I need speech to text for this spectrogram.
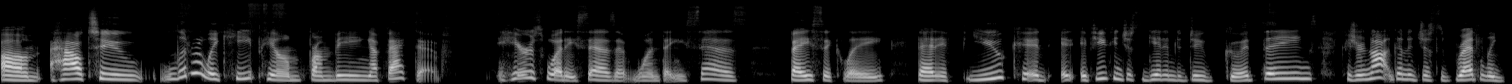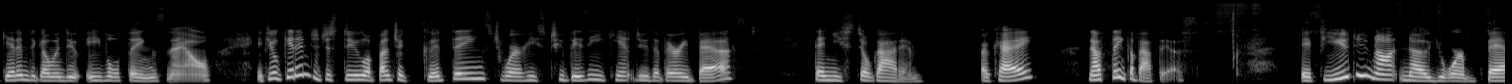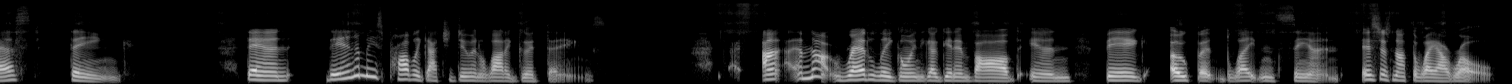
um, how to literally keep him from being effective. Here's what he says at one thing. He says basically that if you could if you can just get him to do good things because you're not going to just readily get him to go and do evil things now. If you'll get him to just do a bunch of good things to where he's too busy he can't do the very best then you still got him okay? Now think about this. If you do not know your best thing then the enemy's probably got you doing a lot of good things I, am not readily going to go get involved in big, open, blatant sin. It's just not the way I roll.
